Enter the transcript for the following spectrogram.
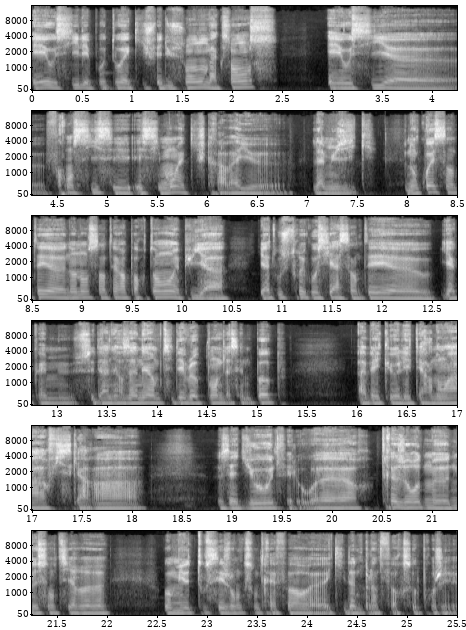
Et aussi les potos avec qui je fais du son, Maxence, et aussi euh, Francis et, et Simon avec qui je travaille euh, la musique. Donc ouais, synthé, euh, non non, synthé important. Et puis il y a y a tout ce truc aussi à synthé. Il y a quand même ces dernières années un petit développement de la scène pop avec les Terres Noires, Fiscara, Z-Youth, Fellower. Très heureux de me, de me sentir au milieu de tous ces gens qui sont très forts et qui donnent plein de force au projet.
